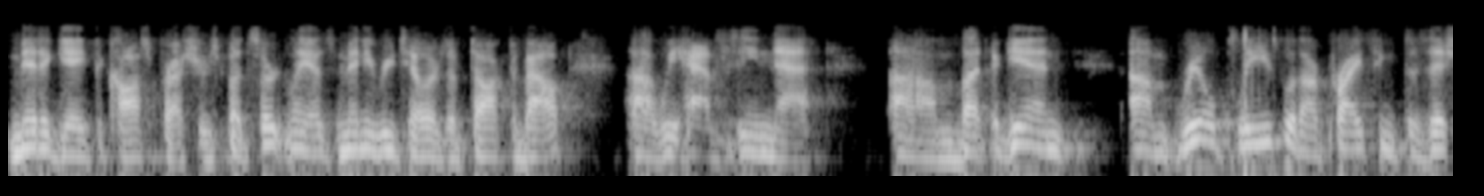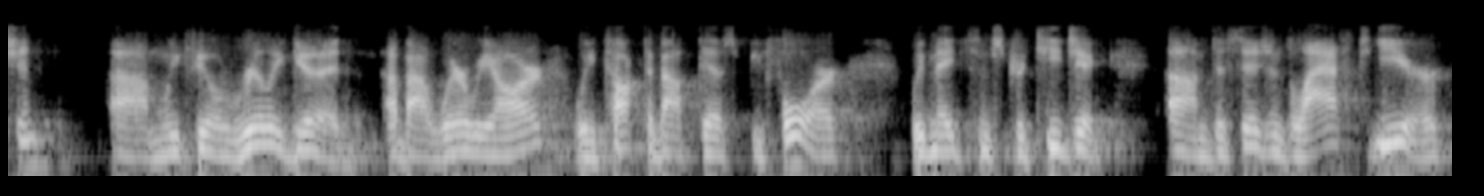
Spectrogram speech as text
mitigate the cost pressures. But certainly, as many retailers have talked about, uh, we have seen that. Um, but again, real pleased with our pricing position. We feel really good about where we are. We talked about this before. We made some strategic decisions last year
